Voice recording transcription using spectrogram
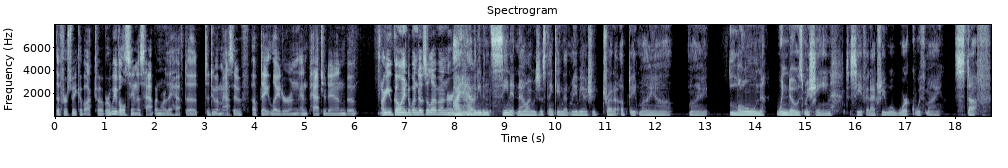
the first week of October. We've all seen this happen where they have to, to do a massive update later and, and patch it in. But are you going to Windows 11 or I you, uh, haven't even seen it now. I was just thinking that maybe I should try to update my uh, my lone Windows machine to see if it actually will work with my stuff.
